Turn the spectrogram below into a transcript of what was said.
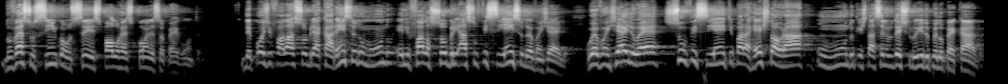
Do verso 5 ao 6, Paulo responde essa pergunta. Depois de falar sobre a carência do mundo, ele fala sobre a suficiência do Evangelho. O Evangelho é suficiente para restaurar um mundo que está sendo destruído pelo pecado.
